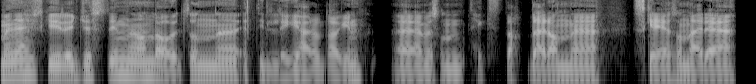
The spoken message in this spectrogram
Men jeg husker Justin han la ut sånn eh, et innlegg her om dagen eh, med sånn tekst, da, der han eh, skrev sånn derre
